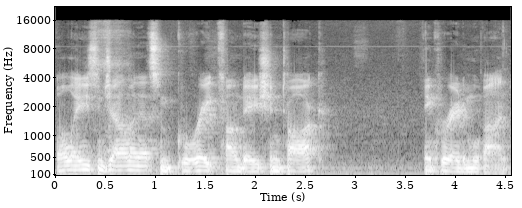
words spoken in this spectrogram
Well, ladies and gentlemen, that's some great foundation talk. I think we're ready to move on.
